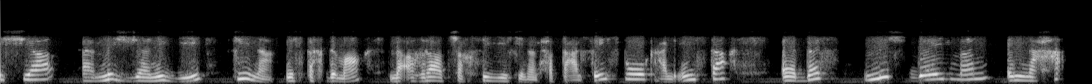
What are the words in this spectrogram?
أشياء مجانية فينا نستخدمها لأغراض شخصية فينا نحطها على الفيسبوك على الإنستا آه، بس مش دائما لنا حق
